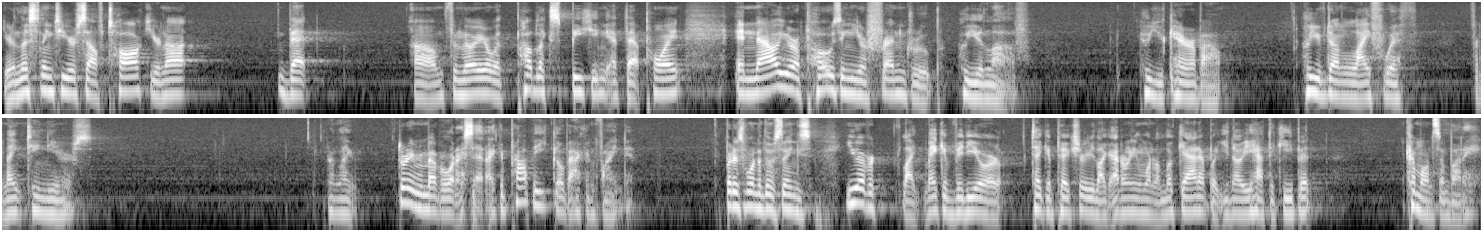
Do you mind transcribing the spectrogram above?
You're listening to yourself talk, you're not that um, familiar with public speaking at that point, and now you're opposing your friend group who you love, who you care about, who you've done life with for 19 years. And I'm like, don't even remember what I said. I could probably go back and find it. But it's one of those things, you ever like make a video or take a picture, you're like, I don't even want to look at it, but you know you have to keep it? Come on, somebody.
